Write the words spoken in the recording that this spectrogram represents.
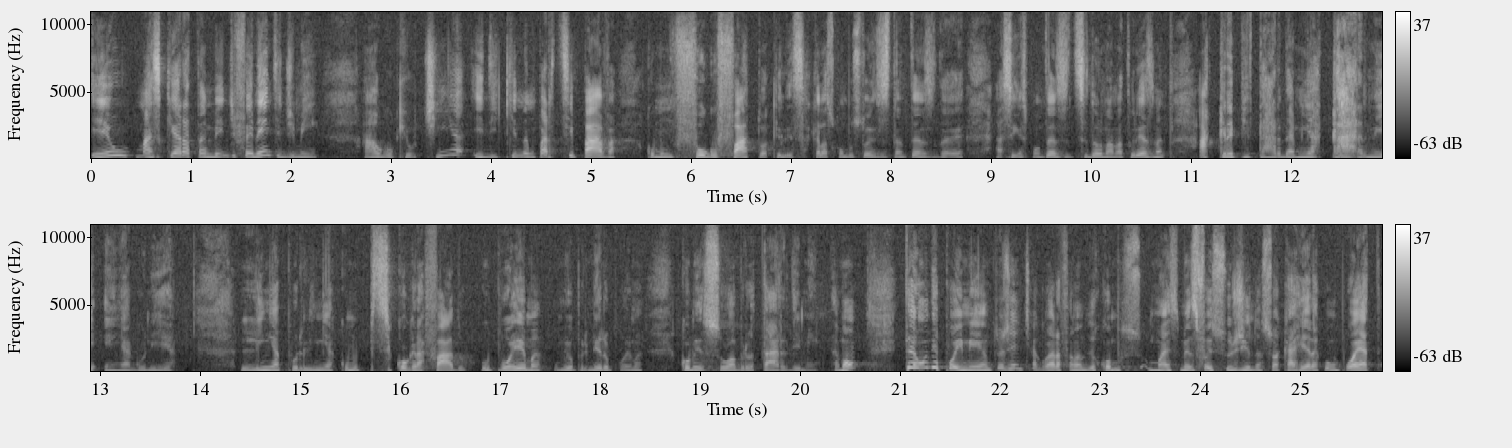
eu, mas que era também diferente de mim algo que eu tinha e de que não participava, como um fogo fato, aqueles, aquelas combustões instantâneas, assim, espontâneas, que se dão na natureza, né? a crepitar da minha carne em agonia. Linha por linha, como psicografado, o poema, o meu primeiro poema, começou a brotar de mim. Tá bom? Então, um depoimento, a gente agora falando de como mais ou menos foi surgindo a sua carreira como poeta.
